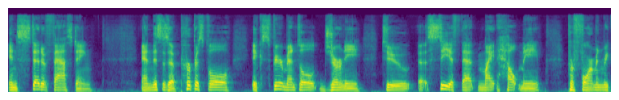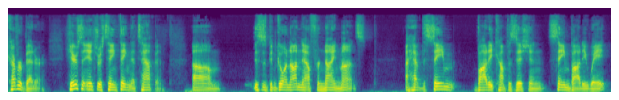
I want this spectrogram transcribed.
instead of fasting. And this is a purposeful experimental journey to uh, see if that might help me perform and recover better. Here's an interesting thing that's happened. Um, this has been going on now for nine months. I have the same body composition, same body weight.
